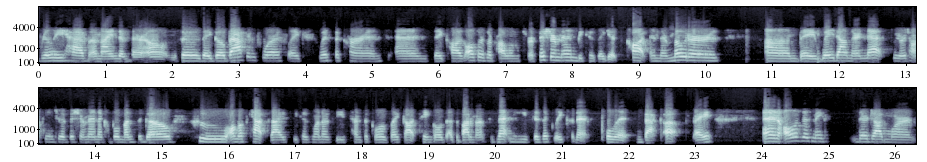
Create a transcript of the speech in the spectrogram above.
really have a mind of their own. So they go back and forth like with the current and they cause all sorts of problems for fishermen because they get caught in their motors. Um, they weigh down their nets. We were talking to a fisherman a couple months ago who almost capsized because one of these tentacles like got tangled at the bottom of his net and he physically couldn't pull it back up, right? And all of this makes their job more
